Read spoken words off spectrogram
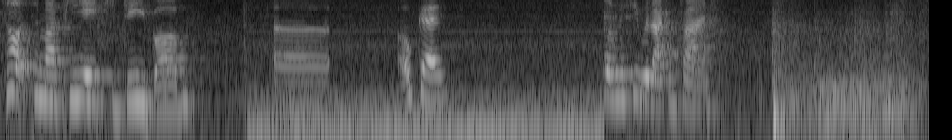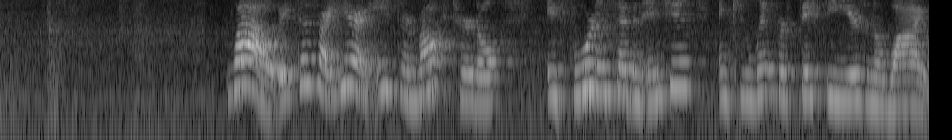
Tell it to my PhD, bub. Uh, okay. Let me see what I can find. Wow, it says right here an eastern box turtle is four to seven inches and can live for 50 years in the wild.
